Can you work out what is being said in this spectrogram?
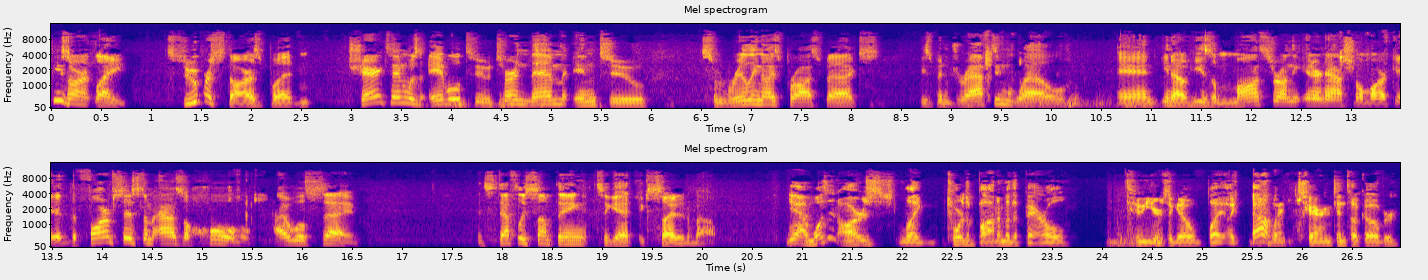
these aren't like superstars. But Cherington was able to turn them into some really nice prospects. He's been drafting well, and you know he's a monster on the international market. The farm system as a whole, I will say, it's definitely something to get excited about. Yeah, and wasn't ours like toward the bottom of the barrel two years ago? But like when Cherington took over.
